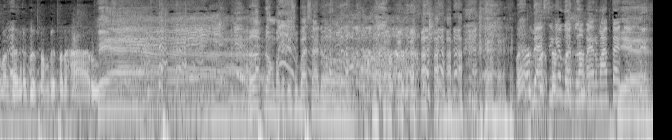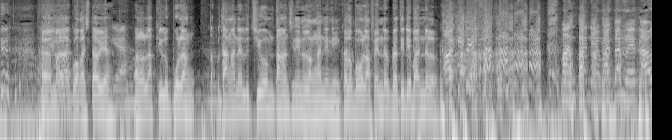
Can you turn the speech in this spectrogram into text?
makanya gue sampai terharu. Lap dong pakai tisu basah dong. Dasinya buat lap air mata deh. Iya. Eh, malah gua kasih tahu ya. Iya. Kalau laki lu pulang tangannya lu cium, tangan sini lengannya nih. Kalau bau lavender berarti dia bandel. Oh gitu. mantan ya, mantan boleh tahu.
